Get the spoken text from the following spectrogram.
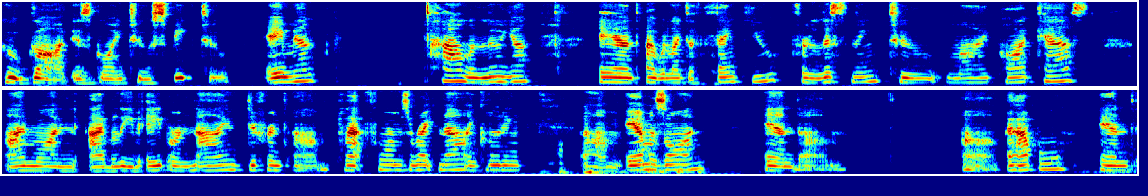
who God is going to speak to. Amen. Hallelujah. And I would like to thank you for listening to my podcast. I'm on, I believe, eight or nine different um, platforms right now, including um, Amazon and um, uh, Apple. And,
